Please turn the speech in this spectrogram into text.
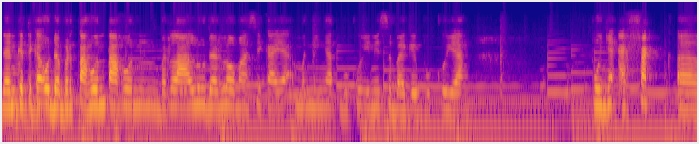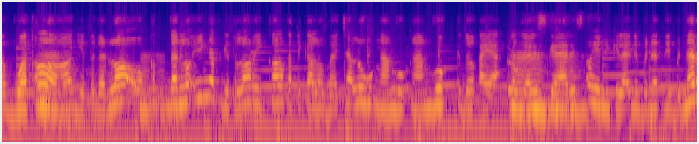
Dan ketika udah bertahun-tahun berlalu dan lo masih kayak mengingat buku ini sebagai buku yang punya efek uh, buat hmm. lo gitu dan lo hmm. dan lo inget gitu lo recall ketika lo baca lo ngangguk-ngangguk gitu kayak lo hmm, garis-garis hmm. oh ini gila ini bener nih bener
